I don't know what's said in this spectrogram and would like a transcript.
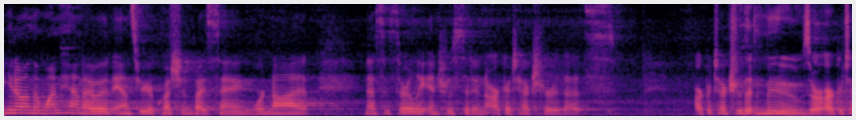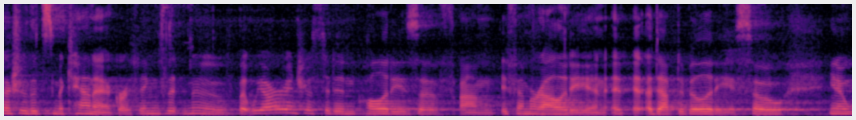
you know, on the one hand, I would answer your question by saying we're not necessarily interested in architecture that's architecture that moves or architecture that's mechanic or things that move, but we are interested in qualities of um, ephemerality and a- adaptability. So, you know,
